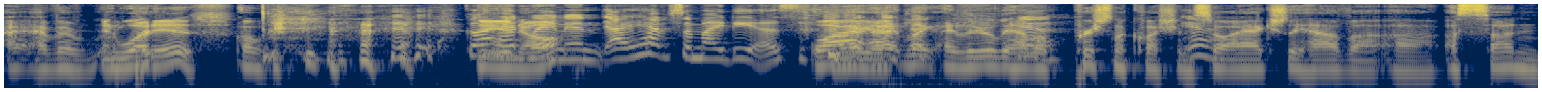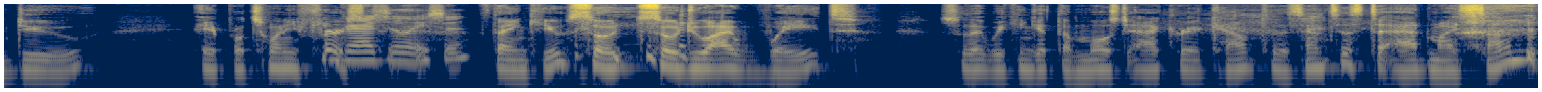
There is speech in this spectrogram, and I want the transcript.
I have a And what is? Oh, Go Do you ahead, know? Wayne, and I have some ideas. well, I, I like I literally have Yeah. a personal question. So I actually have a, a, a son due April twenty first. Congratulations. Thank you. So so do I wait so that we can get the most accurate count to the census to add my son,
